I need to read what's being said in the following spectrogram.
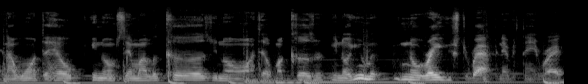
and I want to help. You know what I'm saying? My little cuz, you know, I want to help my cousin. You know, you, you know Ray used to rap and everything, right?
